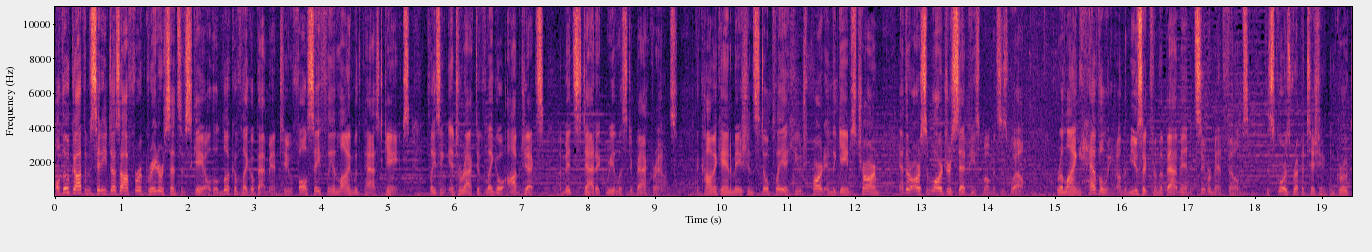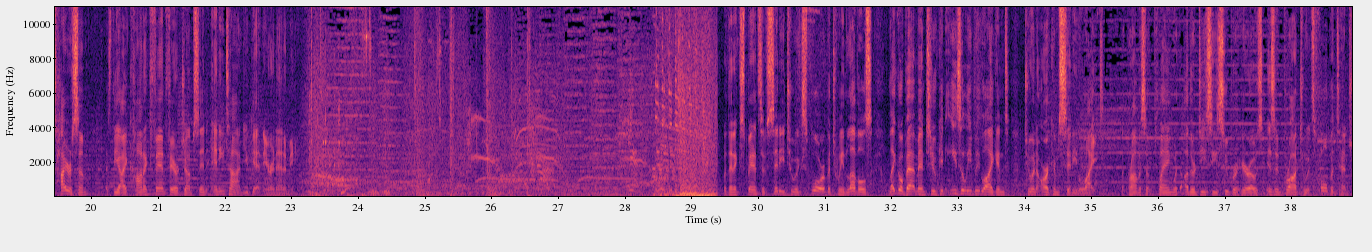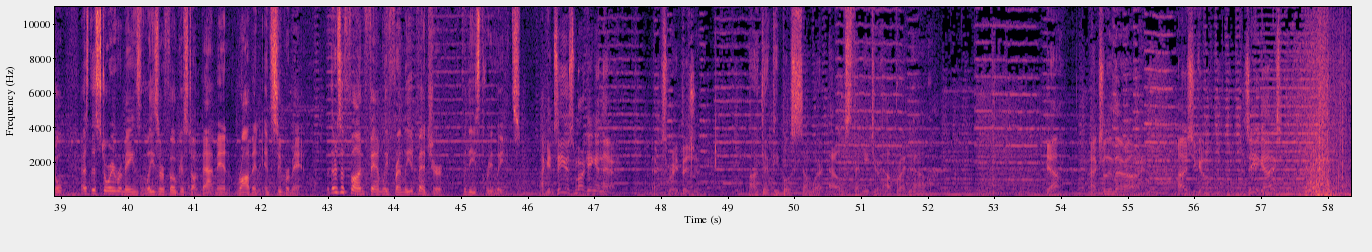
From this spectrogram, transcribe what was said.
Although Gotham City does offer a greater sense of scale, the look of LEGO Batman 2 falls safely in line with past games, placing interactive LEGO objects amid static, realistic backgrounds. The comic animations still play a huge part in the game's charm, and there are some larger set piece moments as well. Relying heavily on the music from the Batman and Superman films, the score's repetition can grow tiresome as the iconic fanfare jumps in anytime you get near an enemy. With an expansive city to explore between levels, LEGO Batman 2 can easily be likened to an Arkham City Light. The promise of playing with other DC superheroes isn't brought to its full potential, as the story remains laser focused on Batman, Robin, and Superman. But there's a fun, family friendly adventure for these three leads. I can see you smirking in there. X-ray vision. Aren't there people somewhere else that need your help right now? Yeah, actually there are. I should go. See you guys.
